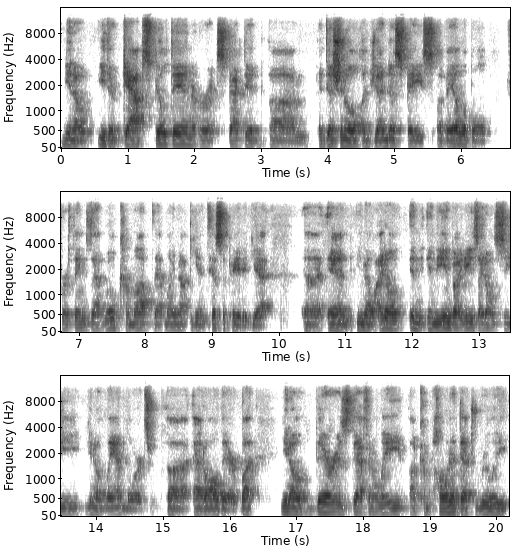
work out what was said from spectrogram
you know, either gaps built in or expected um, additional agenda space available for things that will come up that might not be anticipated yet. Uh, and you know, I don't in in the invitees, I don't see you know landlords uh, at all there. But you know, there is definitely a component that's really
